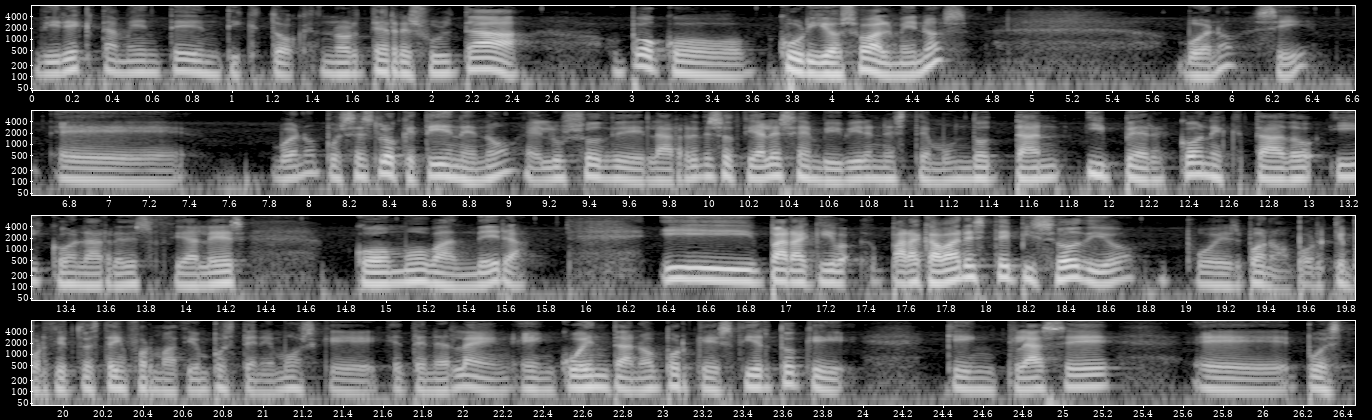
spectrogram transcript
directamente en TikTok. ¿No te resulta un poco curioso al menos? Bueno, sí. Eh, bueno, pues es lo que tiene, ¿no? El uso de las redes sociales en vivir en este mundo tan hiperconectado y con las redes sociales como bandera. Y para, que, para acabar este episodio, pues bueno, porque por cierto esta información pues tenemos que, tenerla en, en, cuenta, ¿no? Porque es cierto que, que en clase eh, pues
